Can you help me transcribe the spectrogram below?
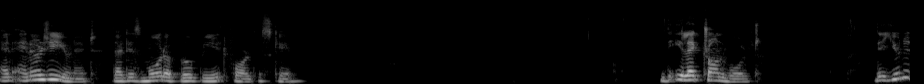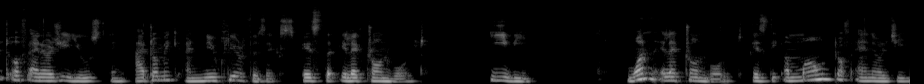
an energy unit that is more appropriate for the scale. The electron volt. The unit of energy used in atomic and nuclear physics is the electron volt, EV. One electron volt is the amount of energy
